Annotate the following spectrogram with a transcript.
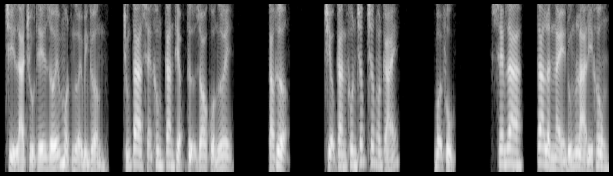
chỉ là chủ thế giới một người bình thường, chúng ta sẽ không can thiệp tự do của ngươi. Cao thượng. Triệu càn khôn chấp chấp con cái. Bội phục. Xem ra, ta lần này đúng là đi không.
